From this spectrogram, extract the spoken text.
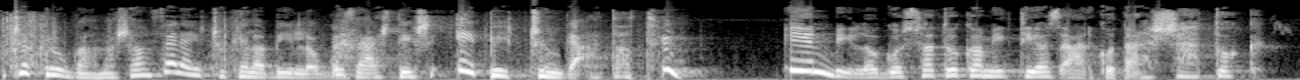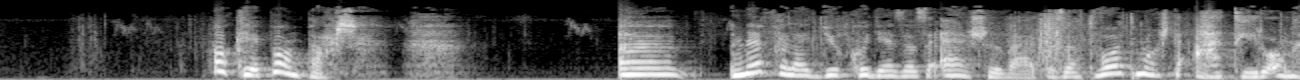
csak rugalmasan felejtsük el a billogozást, és építsünk gátat. Én billogoshatok, amíg ti az árkotássátok. Oké, okay, pompás. Ne feledjük, hogy ez az első változat volt, most átírom.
